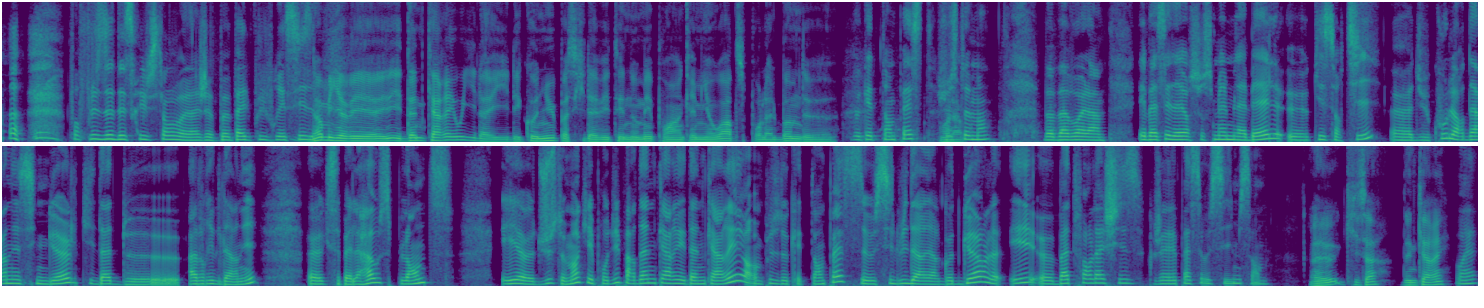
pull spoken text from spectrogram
Pour plus de description, voilà, je peux pas être plus précise. Non, mais il y avait. Et Dan Carey, oui, il, a- il est connu parce qu'il avait été nommé pour un Grammy Awards pour l'album de. Rocket Tempest, Voilà. justement. Bah, bah voilà. Et bah c'est d'ailleurs sur ce même label euh, qui est sorti, euh, du coup, leur dernier single qui date de avril dernier, euh, qui s'appelle House Plants, et euh, justement qui est produit par Dan Carey. Dan Carey, en plus de Kate Tempest, c'est aussi lui derrière God Girl et euh, Bad for Lashes, que j'avais passé aussi, il me semble. Euh, qui ça? Dan Carey Ouais.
